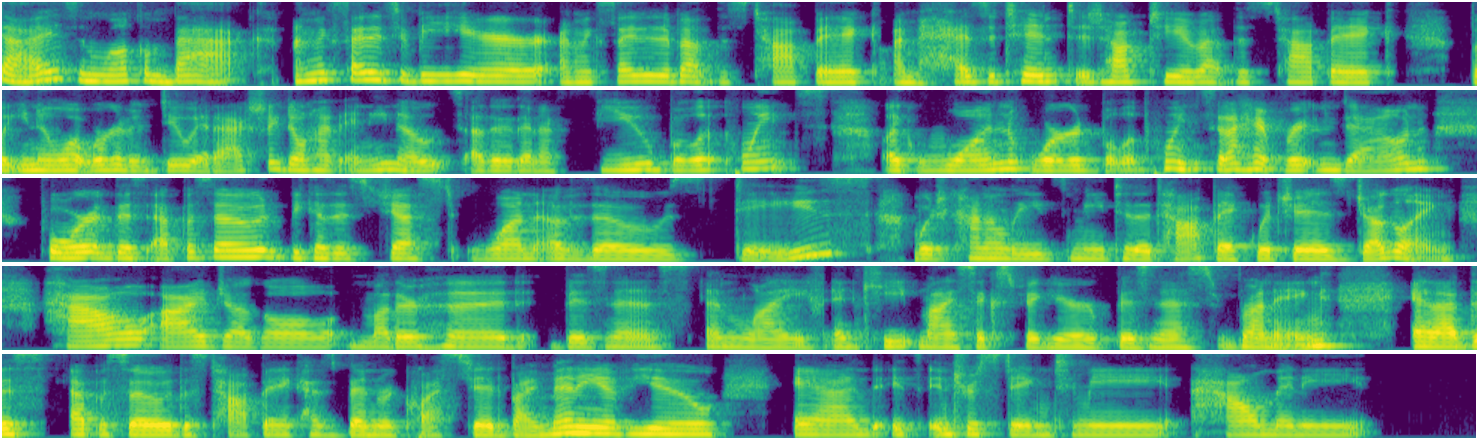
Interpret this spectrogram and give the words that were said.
Guys, and welcome back. I'm excited to be here. I'm excited about this topic. I'm hesitant to talk to you about this topic, but you know what? We're going to do it. I actually don't have any notes other than a few bullet points, like one word bullet points that I have written down for this episode because it's just one of those days, which kind of leads me to the topic, which is juggling how I juggle motherhood, business, and life and keep my six figure business running. And uh, this episode, this topic has been requested by many of you. And it's interesting to me how many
